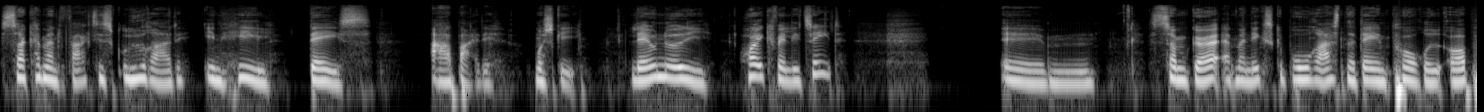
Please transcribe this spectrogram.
så kan man faktisk udrette en hel dags arbejde, måske. Lave noget i høj kvalitet, øhm, som gør, at man ikke skal bruge resten af dagen på at rydde op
